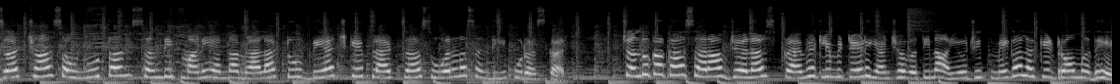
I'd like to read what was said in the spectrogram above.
जतच्या सौनूतन संदीप माने यांना मिळाला टू बी एच के फ्लॅटचा सुवर्ण संधी पुरस्कार. चंदूकाका सराफ ज्वेलर्स प्रायव्हेट लिमिटेड यांच्या वतीनं आयोजित मेगा लकी ड्रॉ मध्ये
